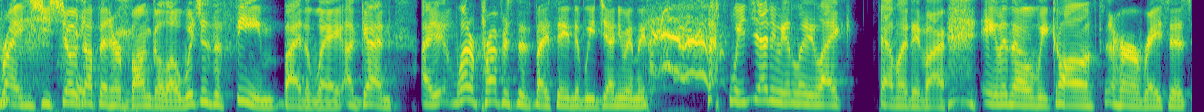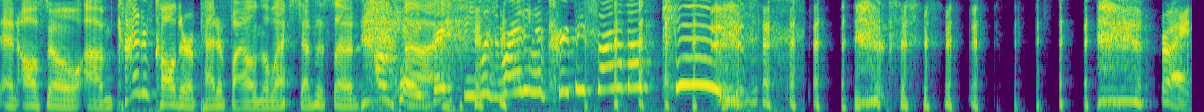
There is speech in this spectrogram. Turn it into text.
Right. She shows up at her bungalow, which is a theme, by the way. Again, I want to preface this by saying that we genuinely, we genuinely like Pamela Des Barres, even though we called her a racist and also um, kind of called her a pedophile in the last episode. Okay, Uh, but she was writing a creepy song about kids. right.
